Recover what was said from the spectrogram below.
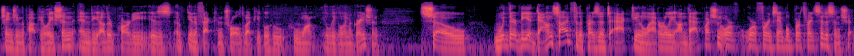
changing the population, and the other party is, uh, in effect, controlled by people who, who want illegal immigration. So, would there be a downside for the president to act unilaterally on that question, or, or for example, birthright citizenship?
